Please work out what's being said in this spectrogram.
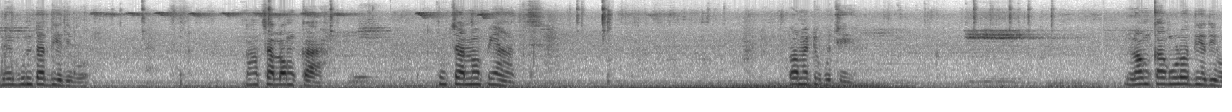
বেগুনটা দিয়ে দিব। কাঁচা লঙ্কা, কুচানো পেঁয়াজ, টমেটো কুচি, লঙ্কা গুঁড়ো দিয়ে দিব।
